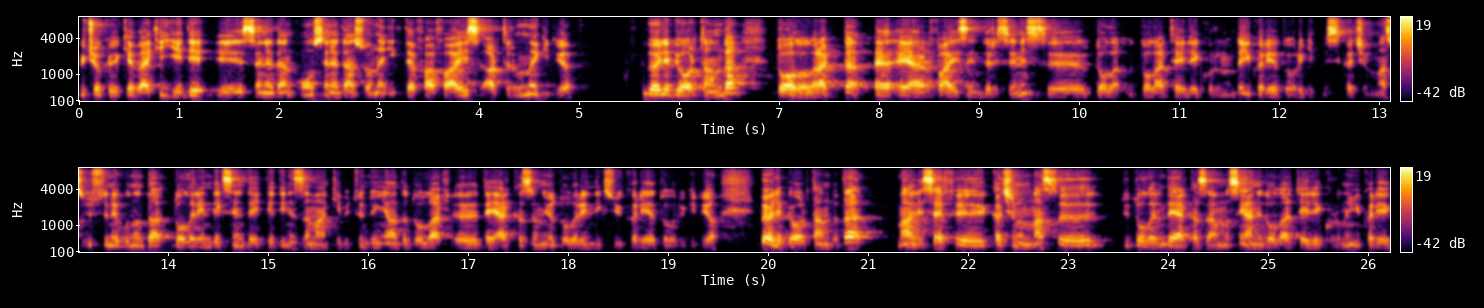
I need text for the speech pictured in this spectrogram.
birçok ülke belki 7 seneden 10 seneden sonra ilk defa faiz artırımına gidiyor. Böyle bir ortamda doğal olarak da e, eğer faiz indirirseniz e, dolar, TL kurunun da yukarıya doğru gitmesi kaçınılmaz. Üstüne bunu da dolar endeksini de eklediğiniz zaman ki bütün dünyada dolar e, değer kazanıyor, dolar endeksi yukarıya doğru gidiyor. Böyle bir ortamda da maalesef e, kaçınılmaz e, doların değer kazanması yani dolar TL kurunun yukarıya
